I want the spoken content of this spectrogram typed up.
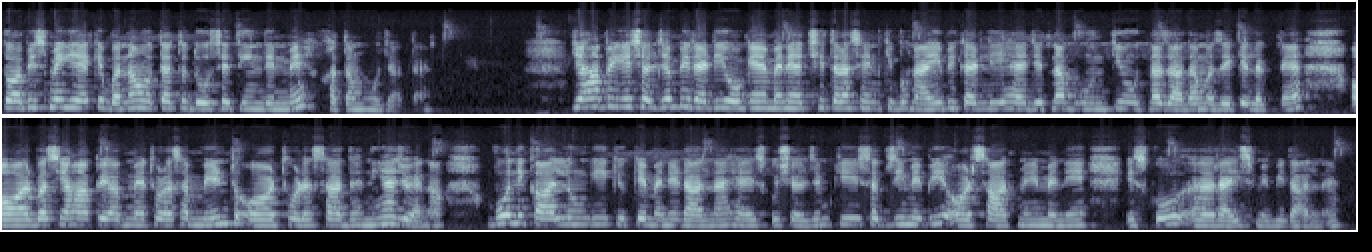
तो अब इसमें यह है कि बना होता है तो दो से तीन दिन में ख़त्म हो जाता है। यहाँ पे ये शलजम भी रेडी हो गए हैं, मैंने अच्छी तरह से इनकी भुनाई भी कर ली है, जितना भूनती हूँ उतना ज़्यादा मज़े के लगते हैं। और बस यहाँ पे अब मैं थोड़ा सा मिंट और थोड़ा सा धनिया जो है ना, वो निकाल लूँगी, क्योंकि मैंने डालना है इसको शलजम की सब्ज़ी में भी और साथ में मैंने इसको राइस में भी डालना है।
